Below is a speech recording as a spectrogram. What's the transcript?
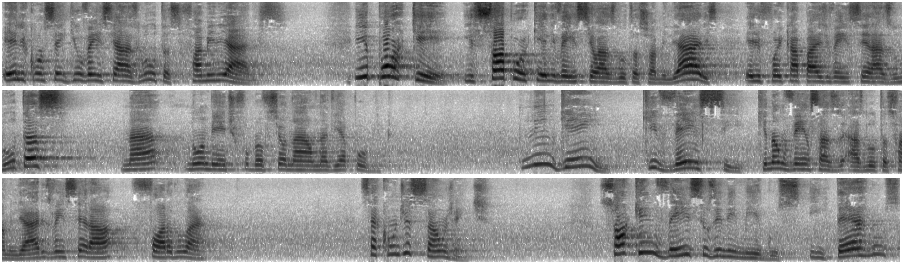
ele conseguiu vencer as lutas familiares. E por quê? E só porque ele venceu as lutas familiares, ele foi capaz de vencer as lutas na, no ambiente profissional, na via pública. Ninguém que vence, que não vença as, as lutas familiares, vencerá fora do lar. Isso é condição, gente. Só quem vence os inimigos internos,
